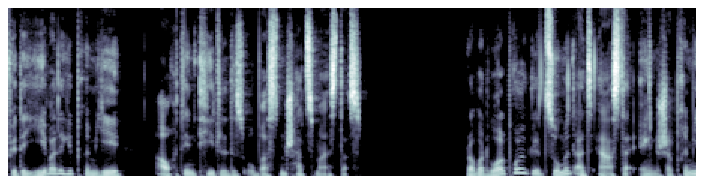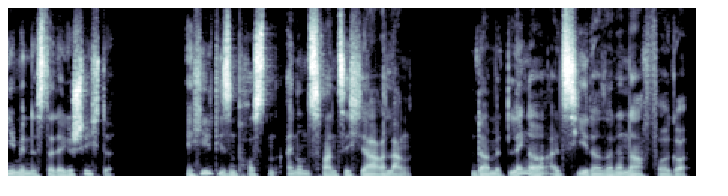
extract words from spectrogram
führt der jeweilige Premier auch den Titel des obersten Schatzmeisters. Robert Walpole gilt somit als erster englischer Premierminister der Geschichte. Er hielt diesen Posten 21 Jahre lang und damit länger als jeder seiner Nachfolger.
